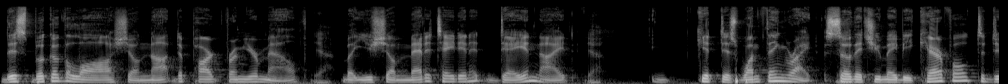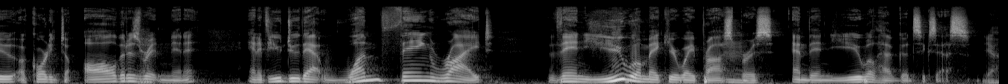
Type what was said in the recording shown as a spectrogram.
This book of the law shall not depart from your mouth, Yeah. but you shall meditate in it day and night. Yeah. Get this one thing right, so that you may be careful to do according to all that is written in it. And if you do that one thing right, then you will make your way prosperous, Mm. and then you will have good success. Yeah.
